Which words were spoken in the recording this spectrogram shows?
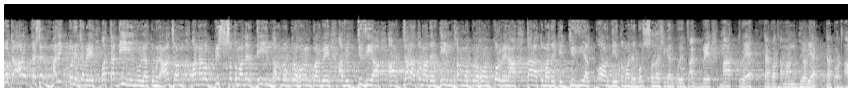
গোটা আরব দেশের মালিক বনে যাবে। ওয়াতাদিনুল লাকুমুল আজম। অনারব বিশ্ব তোমাদের দিন ধর্ম গ্রহণ করবে। আবিল জিজিয়া, আর যারা তোমাদের দিন ধর্ম গ্রহণ করবে না, তারা তোমাদেরকে জিজিয়া কর দিয়ে তোমাদের বস্যতা স্বীকার করে থাকবে। মাত্র একটা কথা মানতে হবে, একটা কথা।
